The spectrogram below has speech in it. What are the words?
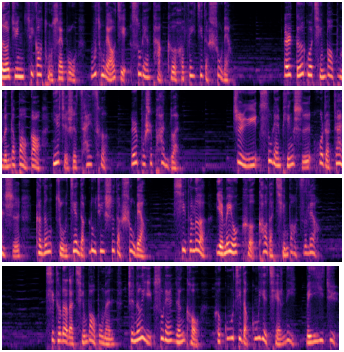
德军最高统帅部无从了解苏联坦克和飞机的数量，而德国情报部门的报告也只是猜测，而不是判断。至于苏联平时或者战时可能组建的陆军师的数量，希特勒也没有可靠的情报资料。希特勒的情报部门只能以苏联人口和估计的工业潜力为依据，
